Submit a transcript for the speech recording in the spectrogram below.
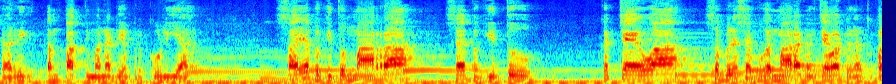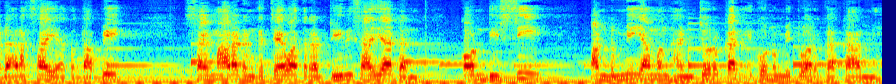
dari tempat di mana dia berkuliah. Saya begitu marah, saya begitu kecewa. Sebenarnya saya bukan marah dan kecewa dengan kepada anak saya, tetapi saya marah dan kecewa terhadap diri saya dan kondisi pandemi yang menghancurkan ekonomi keluarga kami.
